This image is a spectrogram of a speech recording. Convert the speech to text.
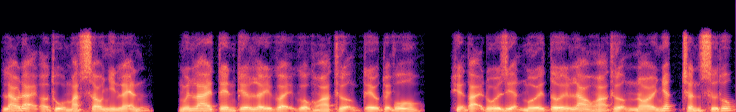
Lão đại ở thụ mặt sau nhìn lén, nguyên lai tên kia lấy gậy gộc hòa thượng kêu tuệ vô, hiện tại đối diện mới tới lao hòa thượng nói nhất trần sư thúc,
